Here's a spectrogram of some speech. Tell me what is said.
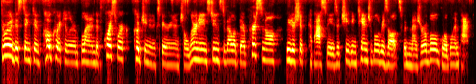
Through a distinctive co curricular blend of coursework, coaching, and experiential learning, students develop their personal leadership capacities, achieving tangible results with measurable global impact.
